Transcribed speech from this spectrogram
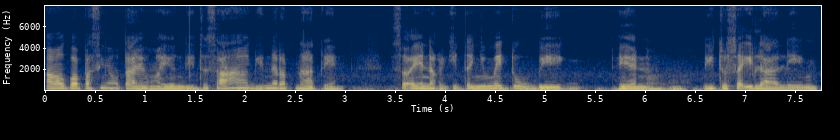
ah, magpapasingaw tayo ngayon dito sa ginarap natin. So, ayan, nakikita nyo may tubig. Ayan o. Dito sa ilalim.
